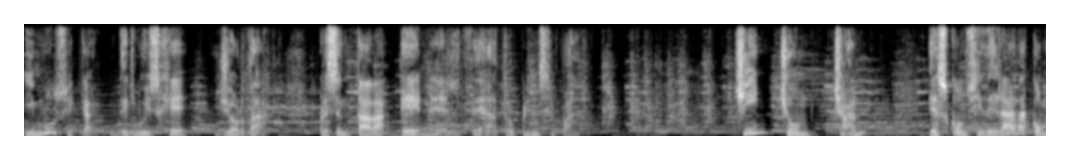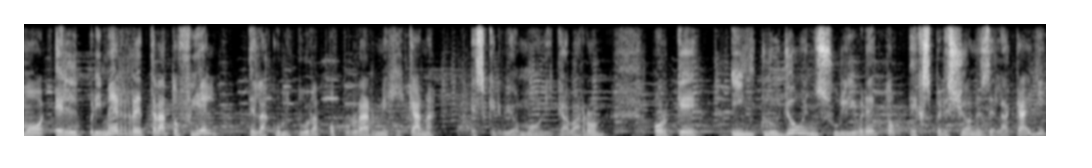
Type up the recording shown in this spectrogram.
y música de Luis G. Jordá, presentada en el Teatro Principal. Chin Chun Chan es considerada como el primer retrato fiel de la cultura popular mexicana, escribió Mónica Barrón, porque incluyó en su libreto expresiones de la calle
